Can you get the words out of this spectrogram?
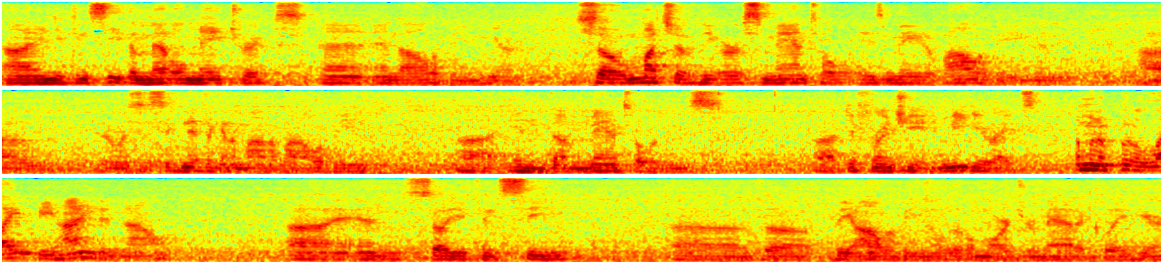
uh, and you can see the metal matrix and, uh, and olivine here. So much of the Earth's mantle is made of olivine, and uh, there was a significant amount of olivine uh, in the mantle of these uh, differentiated meteorites. I'm going to put a light behind it now, uh, and so you can see uh, the, the olivine a little more dramatically here.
